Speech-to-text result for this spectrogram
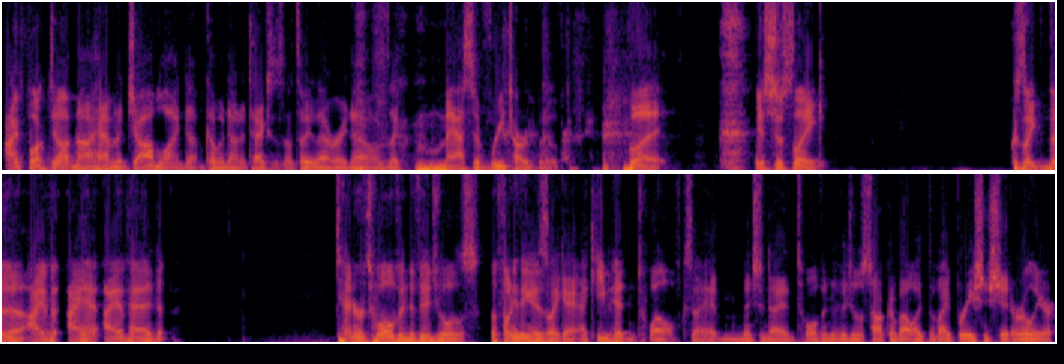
i fucked up not having a job lined up coming down to texas. I'll tell you that right now. It was like massive retard move. But it's just like because like the i've i i have had 10 or 12 individuals. The funny thing is like i, I keep hitting 12 because i had mentioned i had 12 individuals talking about like the vibration shit earlier.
